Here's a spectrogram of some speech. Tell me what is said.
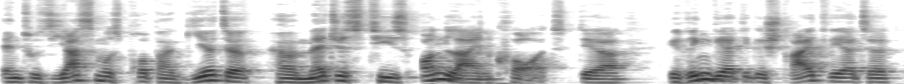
Enthusiasmus propagierte Her Majesty's Online Court, der geringwertige Streitwerte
